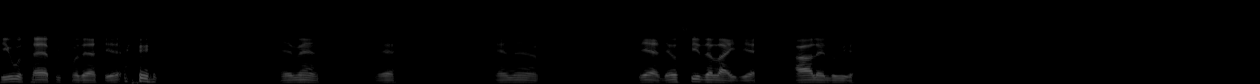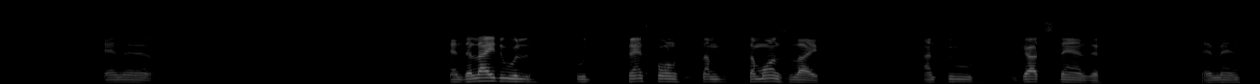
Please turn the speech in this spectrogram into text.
he was happy for that, yeah. Amen. Yeah. And uh, yeah, they'll see the light, yeah. Hallelujah. And uh, and the light will will transform some someone's life unto God's standard. Amen.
